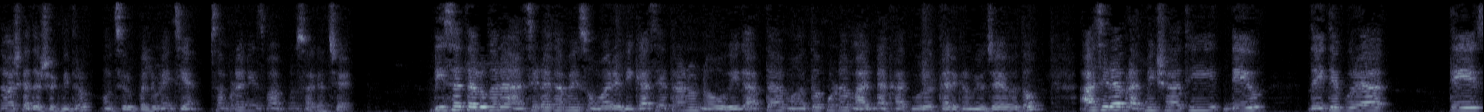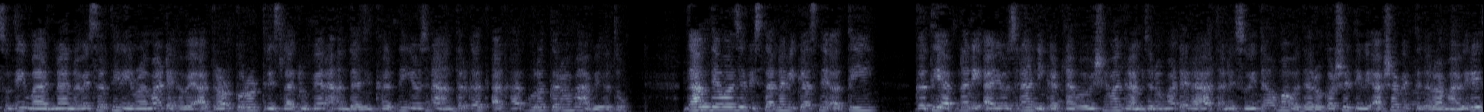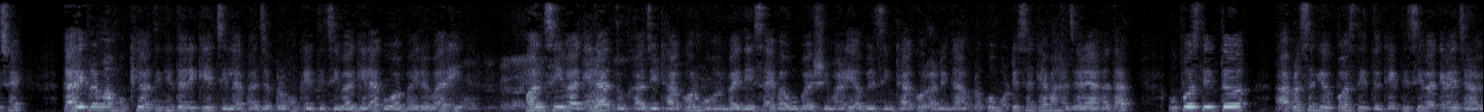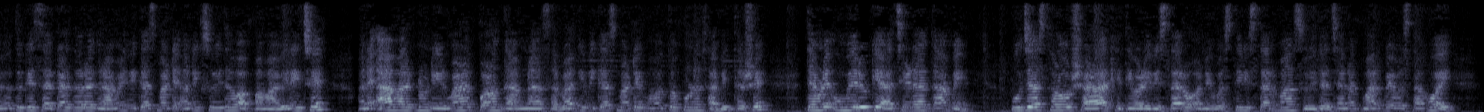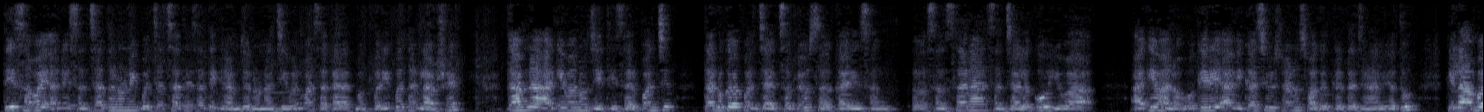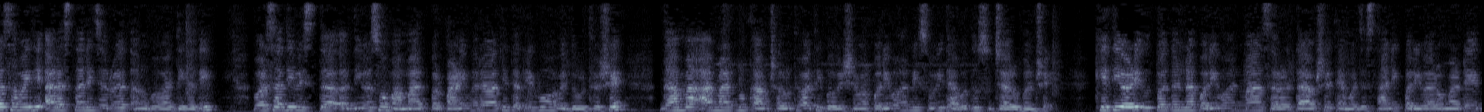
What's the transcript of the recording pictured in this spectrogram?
નમસ્કાર દર્શક મિત્રો, હું છું રૂપલ લુણેચિયા. સંપૂર્ણ ન્યૂઝમાં આપનું સ્વાગત છે. ડીસા તાલુકાના આસેડા ગામે સોમવારે વિકાસ યાત્રાનો નવો વેગ આપતા મહત્વપૂર્ણ માર્ગના ખાતમુહૂર્ત કાર્યક્રમ યોજાયો હતો. આસેડા પ્રાથમિક શાળાથી દેવ દૈત્યપુરા તે સુધી માર્ગના નવેસરથી નિર્માણ માટે હવે આ ત્રણ કરોડ ત્રીસ લાખ રૂપિયાના અંદાજિત ખર્ચની યોજના અંતર્ગત આ ખાતમુહૂર્ત કરવામાં આવ્યું હતું. ગામ તેમજ વિસ્તારના વિકાસને અતિ ગતિ આપનારી આ યોજના નિકટના ભવિષ્યમાં ગ્રામજનો માટે રાહત અને સુવિધાઓમાં વધારો કરશે તેવી આશા વ્યક્ત કરવામાં આવી રહી છે. કાર્યક્રમમાં મુખ્ય અતિથિ તરીકે જિલ્લા ભાજપ પ્રમુખ કીર્તિસિંહ વાઘેલા, ગોવાભાઈ રબારી પંતસિંહ વાઘેલા, દુખાજી ઠાકોર, મોહનભાઈ દેસાઈ, બાબુભાઈ શ્રીમાળી અભયસિંહ ઠાકોર અને ગામ લોકો મોટી સંખ્યામાં હાજર રહ્યા હતા. ઉપસ્થિત આ પ્રસંગે ઉપસ્થિત કીર્તિસિંહ વગેરે જણાવ્યું હતું કે સરકાર દ્વારા ગ્રામીણ વિકાસ માટે અનેક સુવિધાઓ આપવામાં આવી રહી છે અને આ માર્ગનું નિર્માણ પણ ગામના સર્વાંગી વિકાસ માટે મહત્વપૂર્ણ સાબિત થશે. તેમણે ઉમેર્યું કે આછેડા ગામે પૂજા સ્થળો, શાળા, ખેતીવાડી વિસ્તારો અને વસ્તી વિસ્તારમાં સુવિધાજનક માર્ગ વ્યવસ્થા હોય તે સમય અને સંસાધનોની બચત સાથે સાથે ગ્રામજનોના જીવનમાં સકારાત્મક પરિવર્તન લાવશે. ગામના આગેવાનો, જેથી સરપંચ, તાલુકા પંચાયત સભ્યો, સહકારી સંસ્થાના સંચાલકો, યુવા આગેવાનો વગેરે આ વિકાસ યોજનાનું સ્વાગત કરતા જણાવ્યું હતું કે લાંબા સમયથી આ રસ્તાની જરૂરિયાત અનુભવાતી હતી. વરસાદી દિવસોમાં માર્ગ પર પાણી ભરાવાથી તકલીફો હવે દૂર થશે. ગામમાં આ માર્ગનું કામ શરૂ થવાથી ભવિષ્યમાં પરિવહનની સુવિધા વધુ સુચારુ બનશે. ખેતીવાડી ઉત્પાદનના પરિવહનમાં સરળતા આવશે તેમજ સ્થાનિક પરિવારો માટે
